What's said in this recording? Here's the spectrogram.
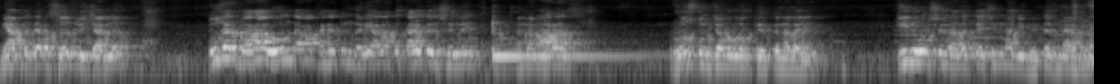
मी आपलं त्याला सहज विचारलं तू जर बरा होऊन दवाखान्यातून घरी आला तर काय करशील रे? म्हणला महाराज रोज तुमच्याबरोबर कीर्तनाला येईल. तीन वर्ष झालं त्याची माझी भेटच नाही आली.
